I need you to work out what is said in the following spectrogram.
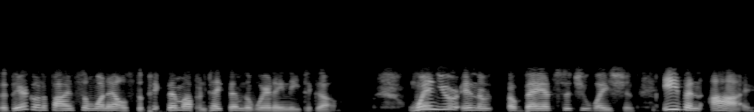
that they're going to find someone else to pick them up and take them to where they need to go. When you're in a, a bad situation, even I,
